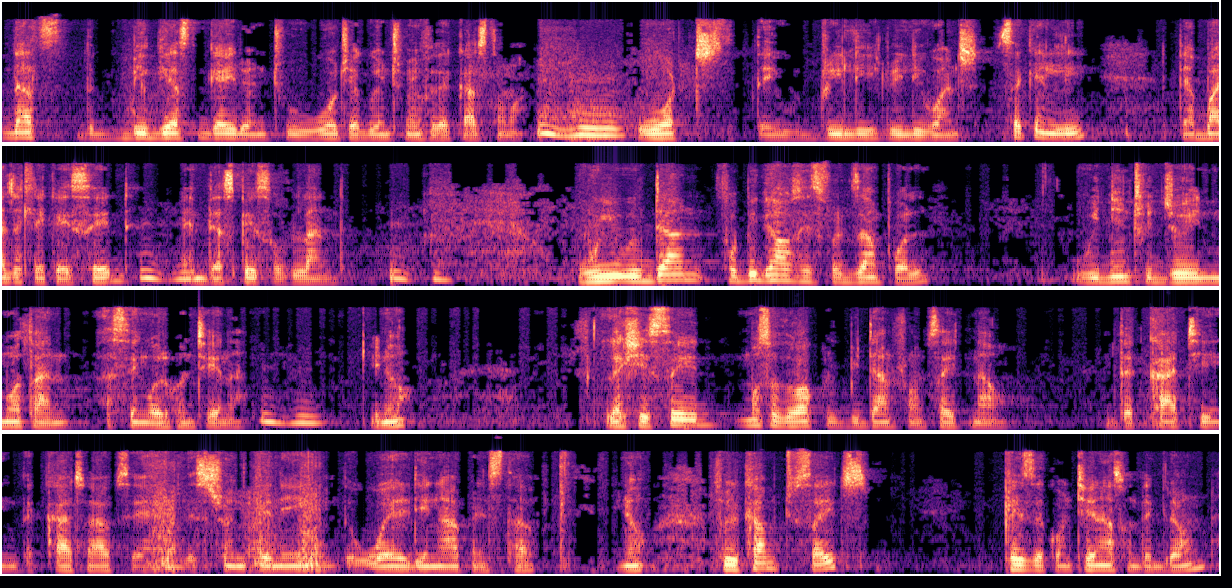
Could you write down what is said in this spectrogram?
that's the biggest guide on to what you're going to make for the customer. Mm-hmm. What they would really, really want. Secondly, their budget, like I said, mm-hmm. and their space of land. Mm-hmm. We, we've done for big houses, for example, we need to join more than a single container. You know, like she said, most of the work will be done from site now. The cutting, the cut ups, and the strengthening, the welding up and stuff. You know, so we come to site, place the containers on the ground.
